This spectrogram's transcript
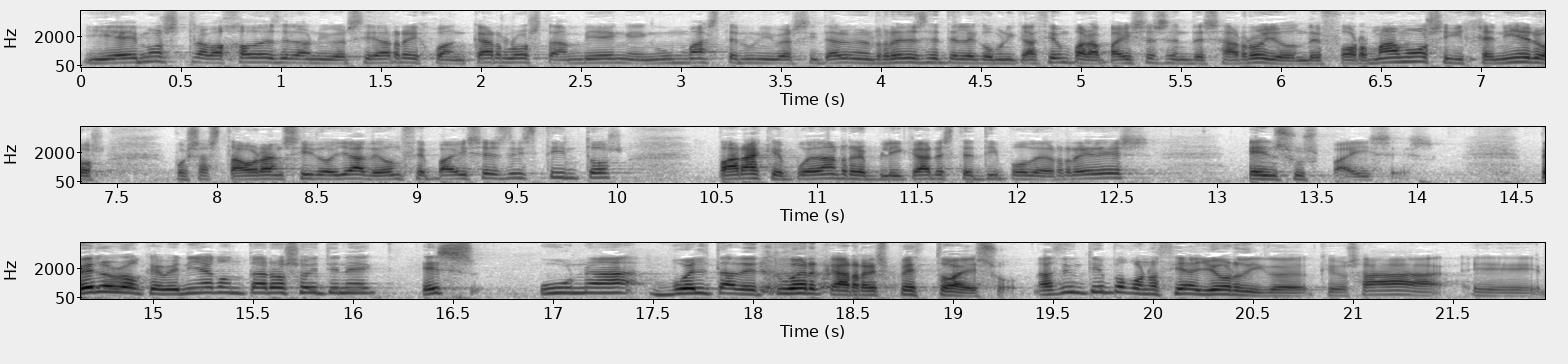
y hemos trabajado desde la Universidad Rey Juan Carlos también en un máster universitario en redes de telecomunicación para países en desarrollo, donde formamos ingenieros, pues hasta ahora han sido ya de 11 países distintos, para que puedan replicar este tipo de redes en sus países. Pero lo que venía a contaros hoy tiene, es una vuelta de tuerca respecto a eso. Hace un tiempo conocí a Jordi, que, os ha eh,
